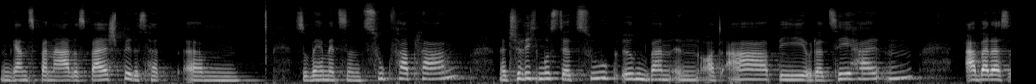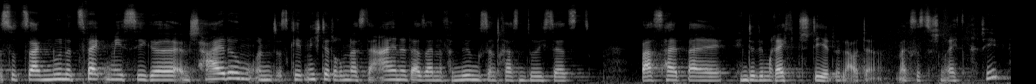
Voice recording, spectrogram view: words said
ein ganz banales Beispiel, das hat, ähm, so wir haben jetzt einen Zugfahrplan. Natürlich muss der Zug irgendwann in Ort A, B oder C halten, aber das ist sozusagen nur eine zweckmäßige Entscheidung und es geht nicht darum, dass der eine da seine Vermögensinteressen durchsetzt was halt bei hinter dem Recht steht, laut der marxistischen Rechtskritik.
